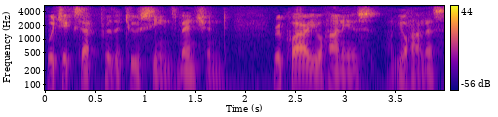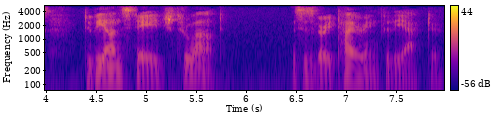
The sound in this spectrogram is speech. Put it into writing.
which, except for the two scenes mentioned, require Johannes, Johannes to be on stage throughout. This is very tiring for the actor.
